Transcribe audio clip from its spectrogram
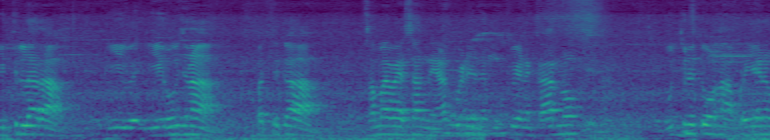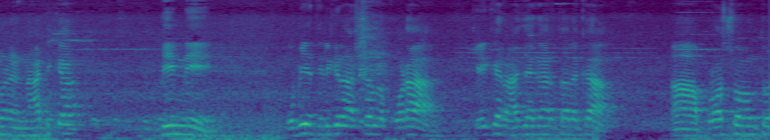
మిత్రులారా ఈ ఈ రోజున పత్రికా సమావేశాన్ని ఏర్పడేది ముఖ్యమైన కారణం బుద్ధునితో నా ప్రయాణమైన నాటిక. దీన్ని ఉభయ తెలుగు రాష్ట్రాల్లో కూడా కేకే రాజా గారి తాలూకా ప్రోత్సాహంతో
